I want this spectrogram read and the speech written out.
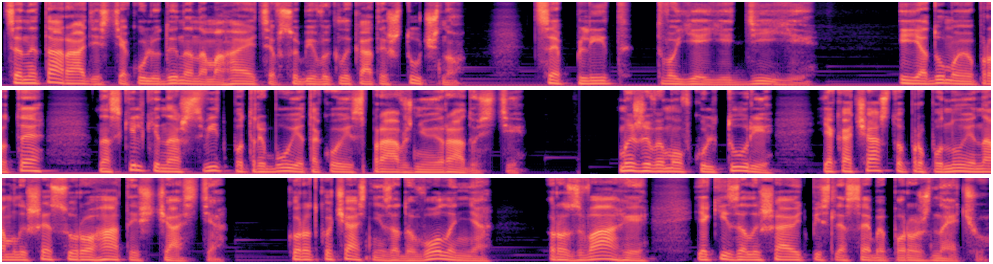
Це не та радість, яку людина намагається в собі викликати штучно, це плід твоєї дії. І я думаю про те, наскільки наш світ потребує такої справжньої радості. Ми живемо в культурі, яка часто пропонує нам лише сурогати щастя, короткочасні задоволення, розваги, які залишають після себе порожнечу.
